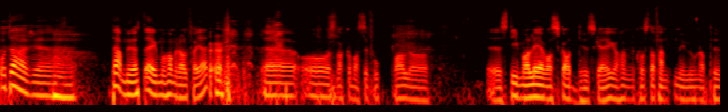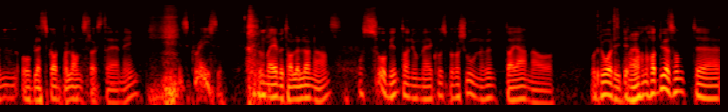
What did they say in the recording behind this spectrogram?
og der eh, Der møter jeg Mohammed Al-Fayed eh, og snakker masse fotball. og eh, Steve Malé var skadd, husker jeg. Han kosta 15 millioner pund og ble skadd på landslagstrening. It's crazy. Så må jeg betale lønna hans. Og så begynte han jo med konspirasjoner rundt Diana. og og de, Han hadde jo et sånt uh,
